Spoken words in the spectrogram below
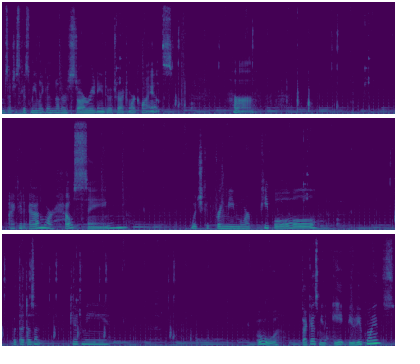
Items. It just gives me like another star rating to attract more clients. Huh. I could add more housing, which could bring me more people, but that doesn't give me... Ooh, that gives me eight beauty points?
